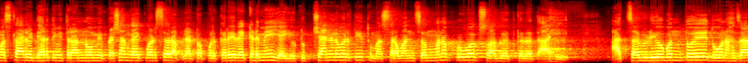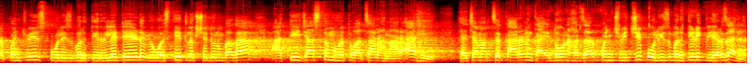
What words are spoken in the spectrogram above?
नमस्कार विद्यार्थी मित्रांनो. मी प्रशांत गायकवाड सर आपल्या टॉपर करिअर अकॅडमी या यूट्यूब चॅनलवरती तुम्हा सर्वांचं मनपूर्वक स्वागत करत आहे. आजचा व्हिडिओ बनतोय दोन हजार पंचवीस पोलीस भरती रिलेटेड व्यवस्थित लक्ष देऊन बघा. अति जास्त महत्त्वाचा राहणार आहे. ह्याच्या मागचं कारण काय? दोन हजार पंचवीसची पोलीस भरती डिक्लेअर झाली.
